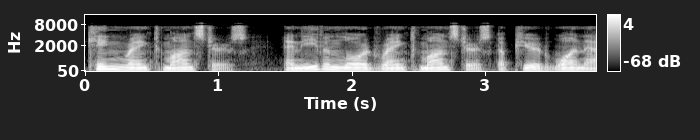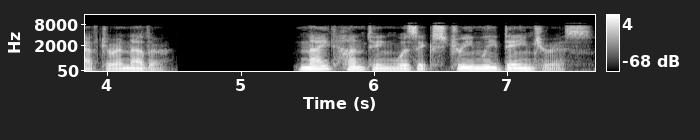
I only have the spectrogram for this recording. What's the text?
king-ranked monsters, and even lord-ranked monsters appeared one after another. Night hunting was extremely dangerous.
